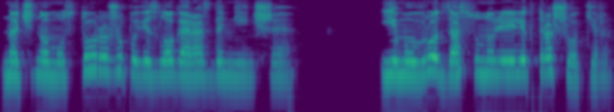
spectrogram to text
Ночному сторожу повезло гораздо меньше. Ему в рот засунули электрошокер.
